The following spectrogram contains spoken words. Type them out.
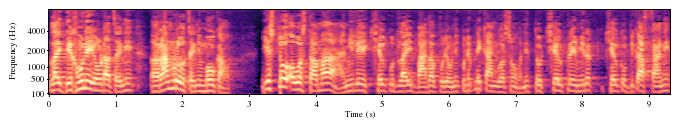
लाई देखाउने एउटा चाहिँ नि राम्रो चाहिँ नि मौका हो। यस्तो अवस्थामा हामीले खेलकुदलाई बाधा पुर्याउने कुनै पनि काम गर्छौँ भने त्यो खेल प्रेमी र खेलको विकास चाहने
